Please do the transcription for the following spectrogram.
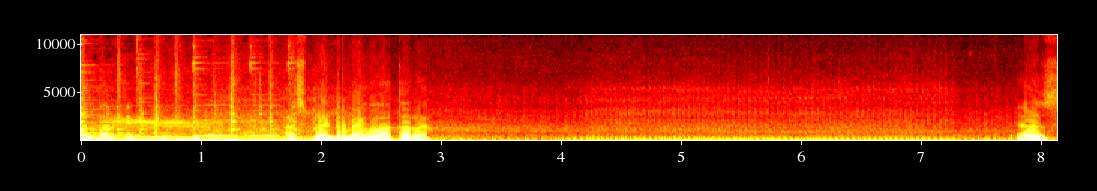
ಎಲ್ಲಿ ಬರ್ತೀವಿ ಸ್ಪ್ಲೆಂಡರ್ ಮ್ಯಾಗ ಹೋಗ್ತಾರ. ಎಸ್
